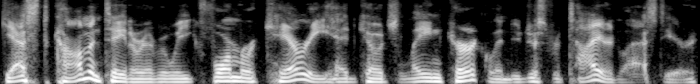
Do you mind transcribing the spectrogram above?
guest commentator every week, former Carey head coach Lane Kirkland, who just retired last year,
